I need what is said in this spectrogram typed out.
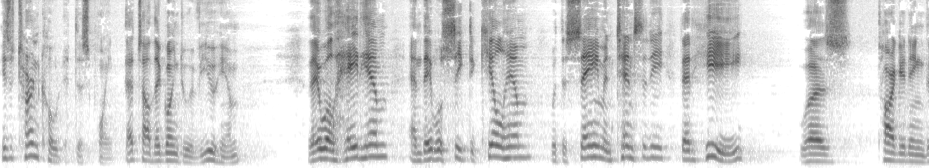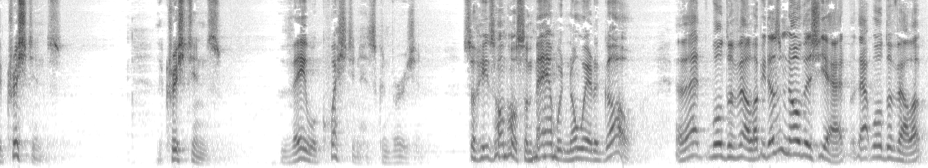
He's a turncoat at this point. That's how they're going to view him. They will hate him and they will seek to kill him with the same intensity that he was targeting the Christians. The Christians, they will question his conversion. So he's almost a man with nowhere to go. That will develop. He doesn't know this yet, but that will develop.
